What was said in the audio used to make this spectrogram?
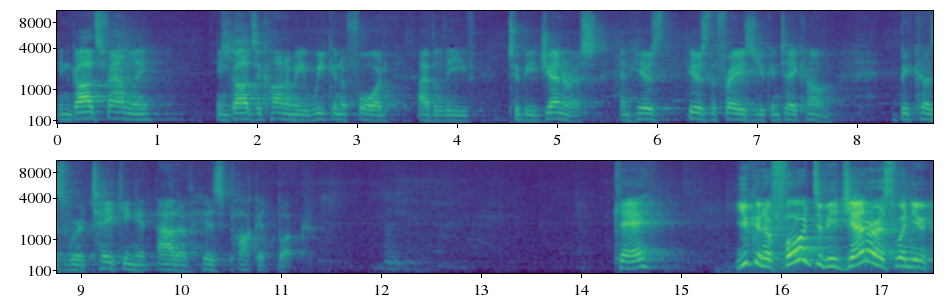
In God's family, in God's economy, we can afford, I believe, to be generous. And here's, here's the phrase you can take home because we're taking it out of his pocketbook. Okay? You can afford to be generous when you,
